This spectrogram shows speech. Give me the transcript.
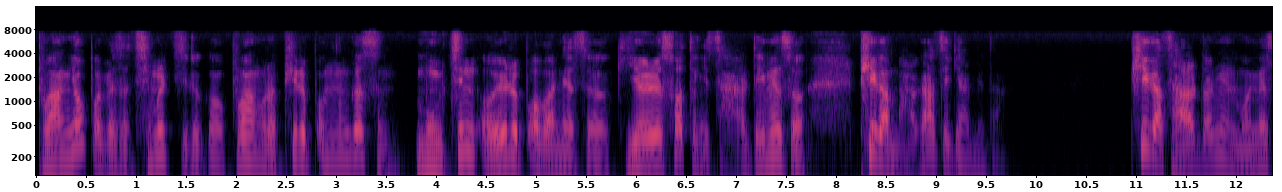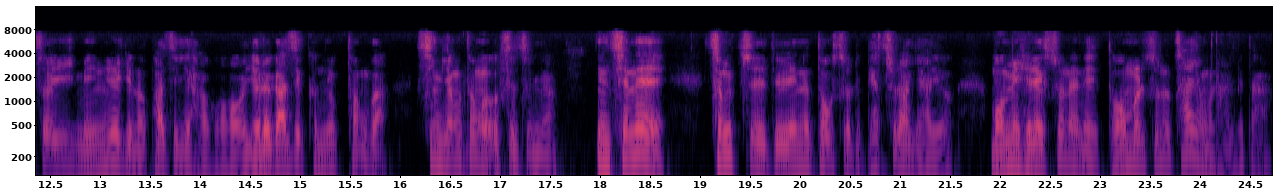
부항요법에서 침을 찌르고 부항으로 피를 뽑는 것은 뭉친 어혈을 뽑아내서 기혈 소통이 잘 되면서 피가 맑아지게 합니다. 피가 잘 돌면 몸에서 이 면역이 높아지게 하고 여러 가지 근육통과 신경통을 없애주며 인체 내에 정체되어 있는 독소를 배출하게 하여 몸의 혈액순환에 도움을 주는 작용을 합니다.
